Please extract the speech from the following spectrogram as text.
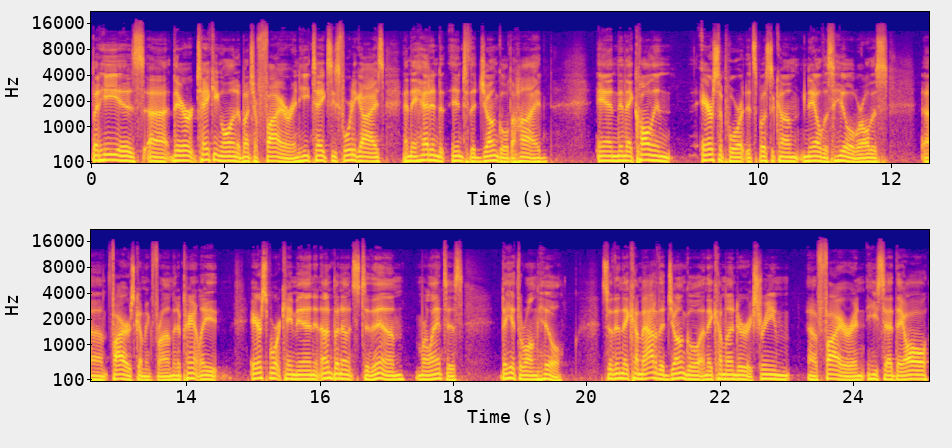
But he is, uh, they're taking on a bunch of fire, and he takes these 40 guys and they head into, into the jungle to hide. And then they call in air support that's supposed to come nail this hill where all this um, fire is coming from. And apparently, air support came in, and unbeknownst to them, Marlantes, they hit the wrong hill. So then they come out of the jungle and they come under extreme uh, fire. And he said they all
